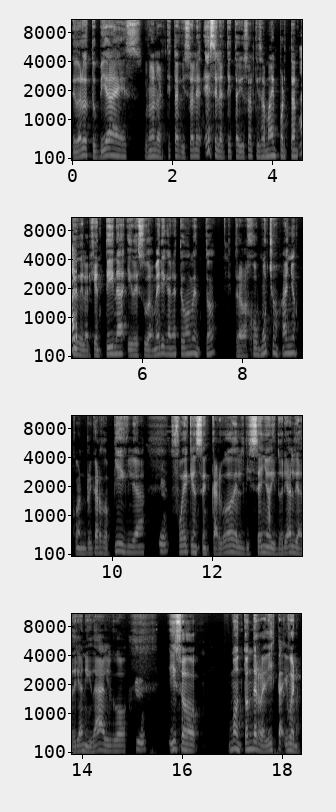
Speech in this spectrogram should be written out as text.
Eduardo Estupía es uno de los artistas visuales, es el artista visual quizás más importante de la Argentina y de Sudamérica en este momento. Trabajó muchos años con Ricardo Piglia, fue quien se encargó del diseño editorial de Adrián Hidalgo, hizo un montón de revistas y bueno,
